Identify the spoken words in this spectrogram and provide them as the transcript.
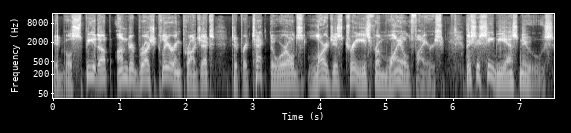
It will speed up underbrush clearing projects to protect the world's largest trees from wildfires. This is CBS News.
